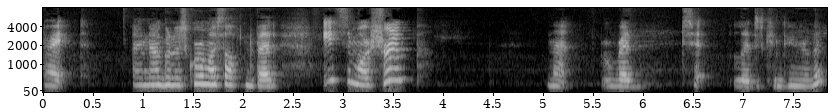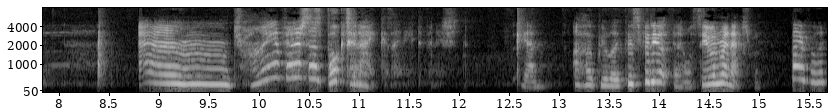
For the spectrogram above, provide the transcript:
Alright, I'm now going to squirrel myself into bed, eat some more shrimp, in that red lid container lid, and try and finish this book tonight, because I need to finish it. Again, I hope you like this video, and I will see you in my next one. Bye, everyone.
